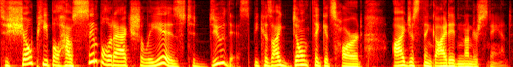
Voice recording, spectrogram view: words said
to show people how simple it actually is to do this because I don't think it's hard. I just think I didn't understand.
